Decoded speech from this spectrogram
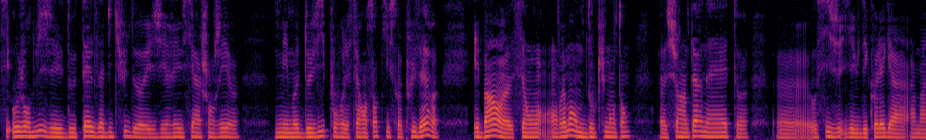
si aujourd'hui j'ai de telles habitudes et j'ai réussi à changer mes modes de vie pour faire en sorte qu'ils soient plus verts, eh ben c'est en, vraiment en me documentant sur internet. aussi, il y a eu des collègues à, ma,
